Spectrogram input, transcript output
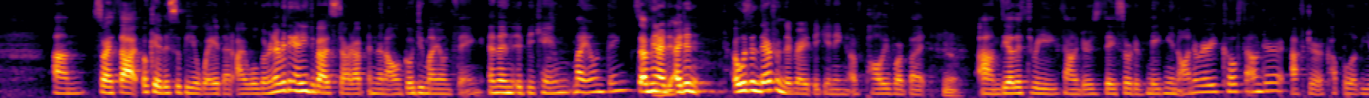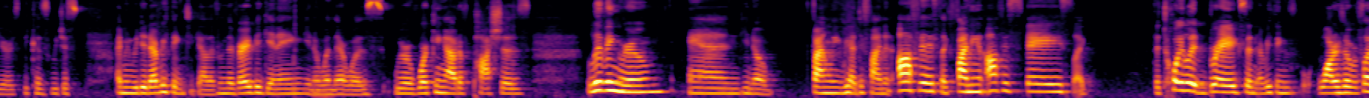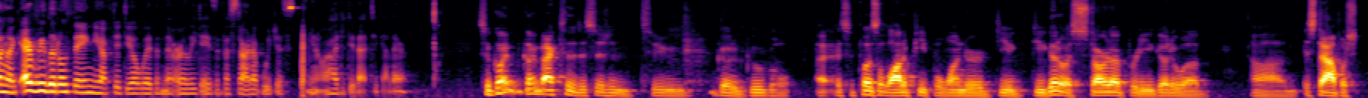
Um, so I thought, okay, this will be a way that I will learn everything I need to about startup, and then I'll go do my own thing. And then it became my own thing. So I mean, mm-hmm. I, I, didn't, I wasn't there from the very beginning of Polyvore, but yeah. um, the other three founders, they sort of made me an honorary co-founder after a couple of years because we just, I mean, we did everything together from the very beginning. You know, when there was, we were working out of Pasha's living room, and you know, finally we had to find an office, like finding an office space, like the toilet breaks and everything's water's overflowing. Like every little thing you have to deal with in the early days of a startup, we just you know had to do that together. So going going back to the decision to go to Google, I, I suppose a lot of people wonder: do you do you go to a startup or do you go to a um, established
